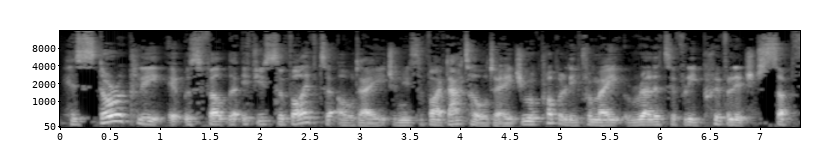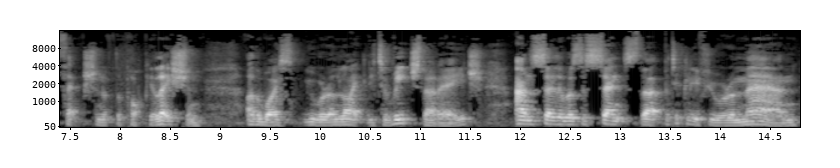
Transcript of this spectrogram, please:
historically it was felt that if you survived to old age and you survived at old age, you were probably from a relatively privileged subsection of the population. Otherwise, you were unlikely to reach that age. And so there was a sense that, particularly if you were a man,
